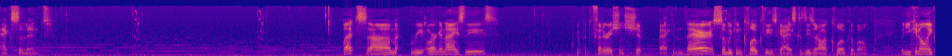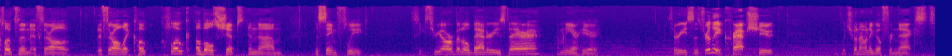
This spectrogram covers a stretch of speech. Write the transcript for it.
Excellent. Let's um, reorganize these. We're put the Federation ship back in there so we can cloak these guys because these are all cloakable. But you can only cloak them if they're all if they're all like cloak cloakable ships in um, the same fleet. Let's see, three orbital batteries there. How many are here? Three. So it's really a crapshoot of which one I want to go for next.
